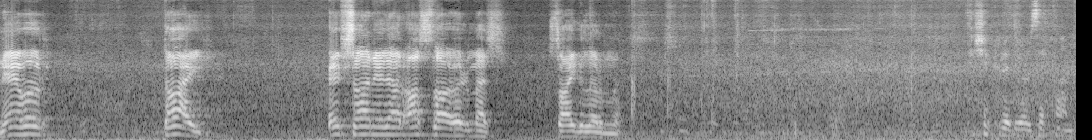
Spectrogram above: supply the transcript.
never die. Efsaneler asla ölmez. Saygılarımla. Teşekkür ediyoruz efendim.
